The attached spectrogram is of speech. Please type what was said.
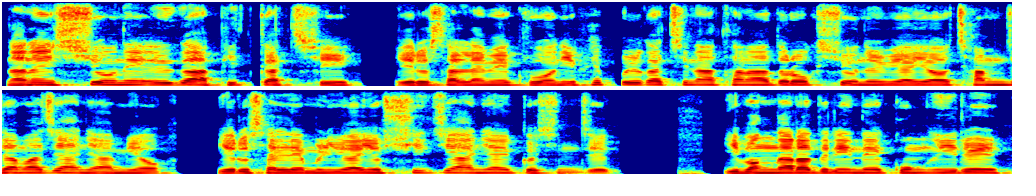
나는 시온의 의가 빛같이 예루살렘의 구원이 횃불같이 나타나도록 시온을 위하여 잠잠하지 아니하며 예루살렘을 위하여 쉬지 아니할 것인즉 이방 나라들이 내 공의를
